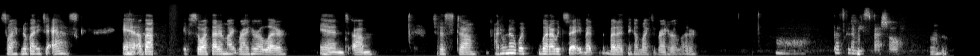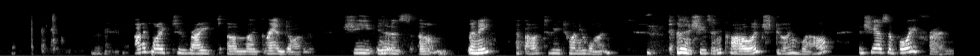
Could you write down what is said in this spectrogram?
So i have nobody to ask and about if so i thought i might write her a letter and um, just uh, i don't know what what i would say but but i think i'd like to write her a letter. Oh, that's going to be special. I'd like to write um, my granddaughter. She is um, 20, about to be 21. she's in college, doing well, and she has a boyfriend.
